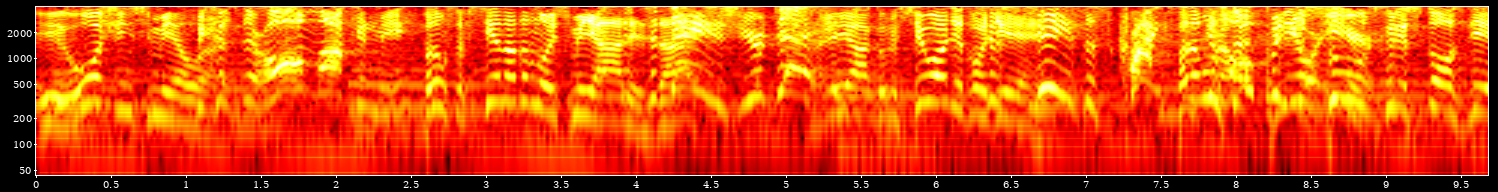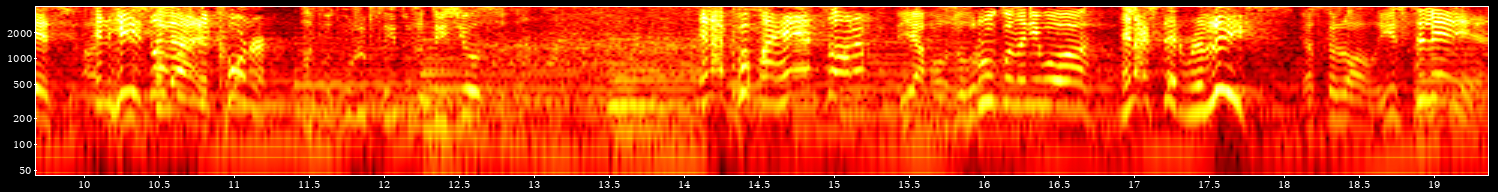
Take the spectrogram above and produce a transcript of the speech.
И очень смело, because they're all mocking me, потому что все надо мной I said, смеялись, да? today is your И я говорю, сегодня твой день. Jesus Christ is Потому что open your ear. Иисус Христос здесь And he's over in the исцеляет. corner. А тут мужик стоит, уже трясется. да. And I put my hands on him Я положил руку на него, and I said, release. я сказал, исцеление.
